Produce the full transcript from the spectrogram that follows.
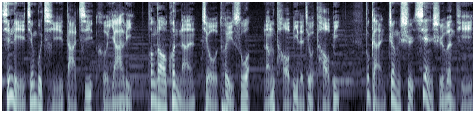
心里经不起打击和压力，碰到困难就退缩，能逃避的就逃避，不敢正视现实问题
